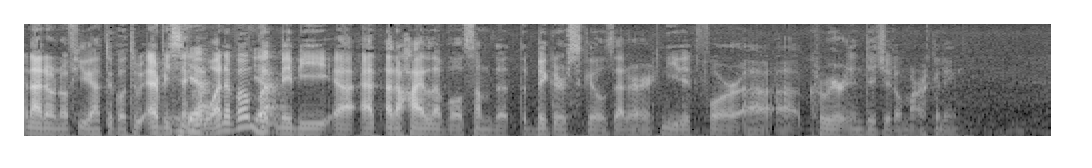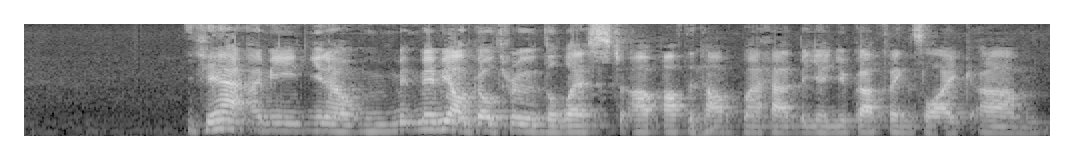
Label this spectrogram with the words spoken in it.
and I don't know if you have to go through every single yeah, one of them, but maybe uh, at, at a high level, some of the, the bigger skills that are needed for uh, a career in digital marketing. Yeah, I mean, you know, m- maybe I'll go through the list off, off the mm-hmm. top of my head, but yeah, you've got things like um,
